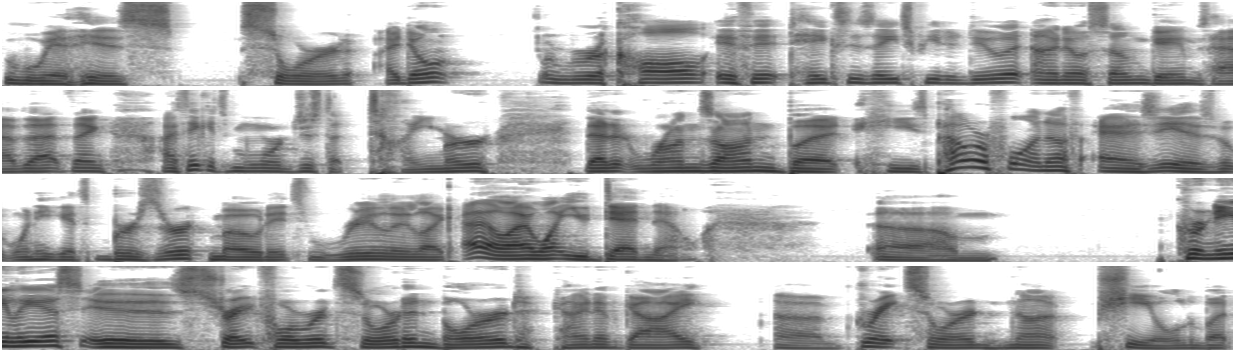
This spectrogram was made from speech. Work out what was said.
with his sword. I don't recall if it takes his HP to do it. I know some games have that thing. I think it's more just a timer that it runs on, but he's powerful enough as is. But when he gets berserk mode, it's really like, oh, I want you dead now. Um, Cornelius is straightforward sword and board kind of guy. Uh, great sword, not shield, but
